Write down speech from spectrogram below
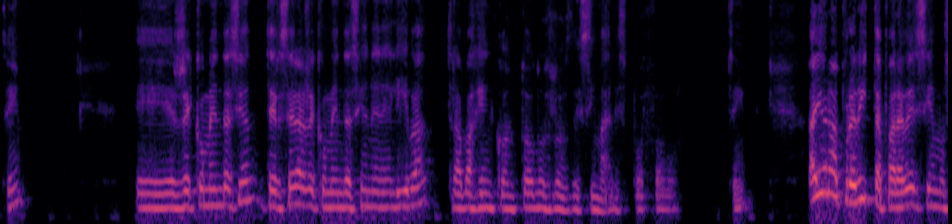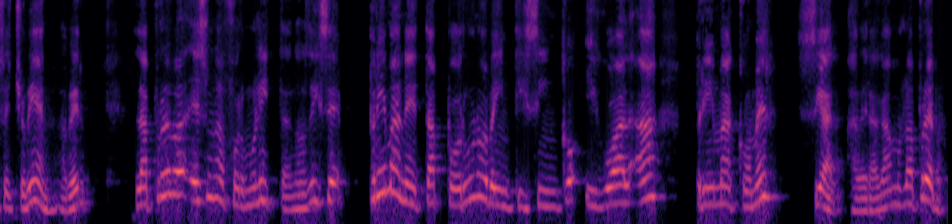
¿Sí? Eh, recomendación, tercera recomendación en el IVA, trabajen con todos los decimales, por favor. ¿sí? Hay una pruebita para ver si hemos hecho bien. A ver, la prueba es una formulita. Nos dice prima neta por 1.25 igual a prima A ver, hagamos la prueba.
